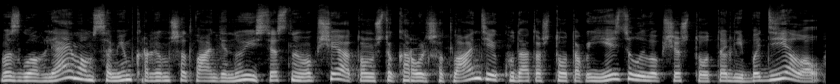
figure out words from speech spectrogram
возглавляемом самим королем Шотландии. Ну и, естественно, вообще о том, что король Шотландии куда-то что-то ездил и вообще что-то либо делал.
